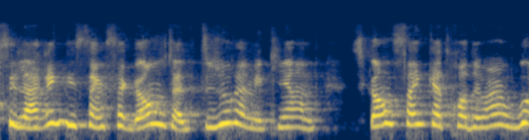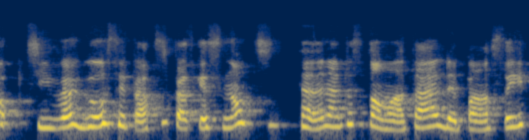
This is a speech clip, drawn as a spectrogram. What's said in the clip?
c'est la règle des 5 secondes. Je la dis toujours à mes clientes. Tu comptes 5, 4, 3, 2, 1, whoop, tu y vas, go, c'est parti. Parce que sinon, tu as la place ton mental de penser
